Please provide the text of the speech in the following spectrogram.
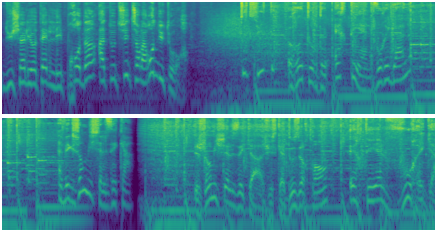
du chalet hôtel Les Prodins. À tout de suite sur la route du Tour. Tout de suite, retour de RTL vous régale avec Jean-Michel Zeka. Jean-Michel Zeka jusqu'à 12h30, RTL vous régale.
